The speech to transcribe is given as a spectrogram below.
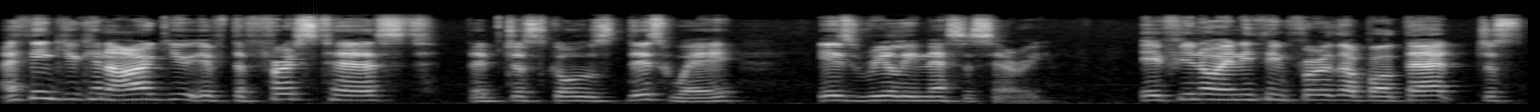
I think you can argue if the first test that just goes this way is really necessary. If you know anything further about that, just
